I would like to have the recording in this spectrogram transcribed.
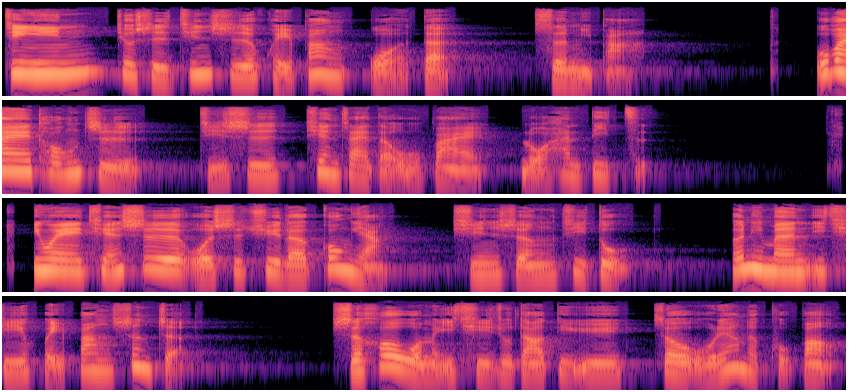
金英就是今世诽谤我的舍米巴，五百童子即是现在的五百罗汉弟子。因为前世我失去了供养，心生嫉妒，和你们一起诽谤圣者，死后我们一起入到地狱，受无量的苦报。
